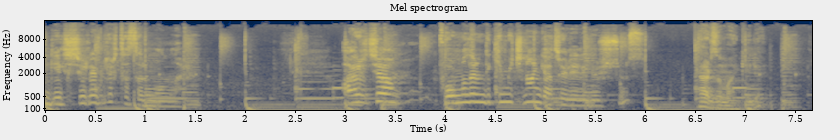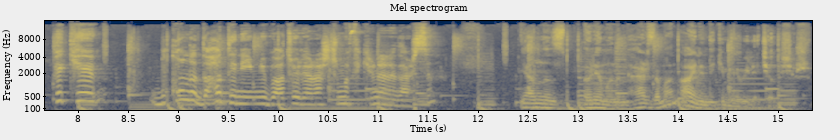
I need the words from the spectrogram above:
geliştirilebilir tasarım onlar. Ayrıca formaların dikimi için hangi atölyeyle görüştünüz? Her zamankiyle. Peki bu konuda daha deneyimli bir atölye araştırma fikrine ne dersin? Yalnız Önem Hanım her zaman aynı dikim eviyle çalışır.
